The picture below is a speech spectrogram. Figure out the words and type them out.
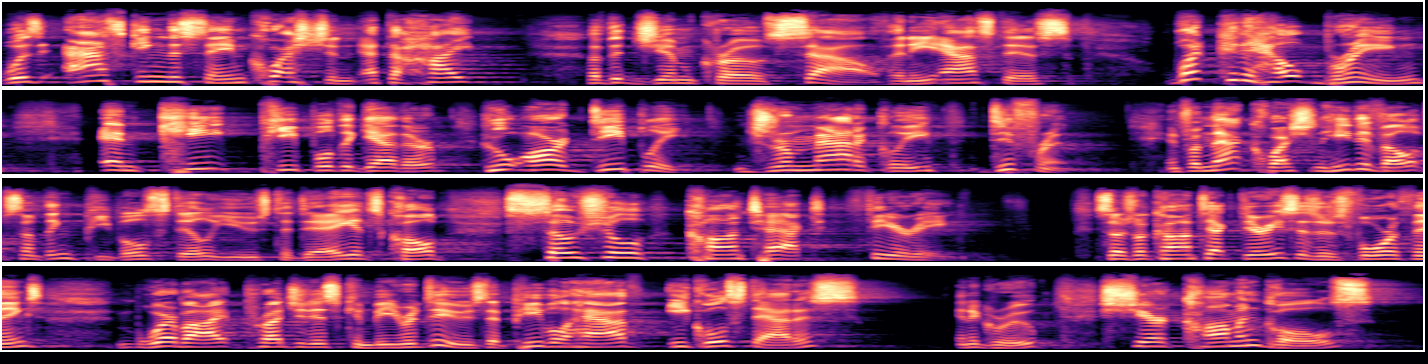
was asking the same question at the height of the Jim Crow South. And he asked this What could help bring and keep people together who are deeply, dramatically different? And from that question, he developed something people still use today. It's called social contact theory. Social contact theory says there's four things whereby prejudice can be reduced that people have equal status in a group, share common goals,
